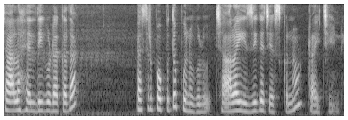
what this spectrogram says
చాలా హెల్తీ కూడా కదా. పెసరపప్పుతో పునుగులు చాలా ఈజీగా చేసుకున్నాం. ట్రై చేయండి.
